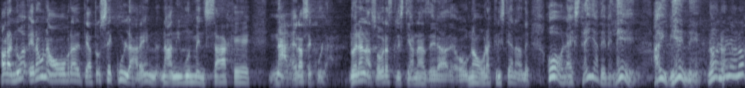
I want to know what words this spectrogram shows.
Ahora, no, era una obra de teatro secular, ¿eh? Nada, ningún mensaje, nada, era secular. No eran las obras cristianas de la- o una obra cristiana donde, oh, la estrella de Belén, ahí viene. No, no, no, no.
